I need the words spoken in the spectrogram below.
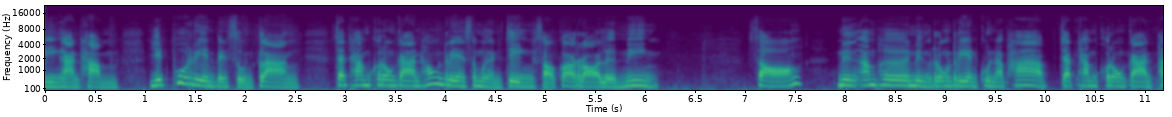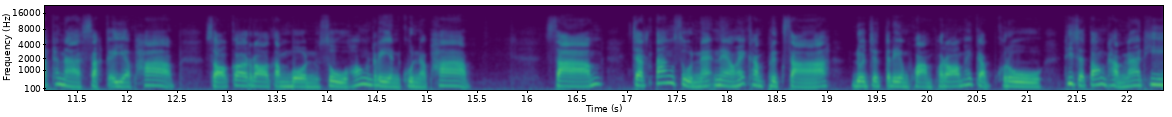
มีงานทำยึดผู้เรียนเป็นศูนย์กลาง จะทำโครงการห้องเรียนเสมือนจริง สกร Learning 2. 1อำเภอ 1 โรงเรียนคุณภาพ จัดทำโครงการพัฒนาศักยภาพ สกรตำบล สู่ห้องเรียนคุณภาพ 3. จัดตั้งศูนย์แนะแนวให้คำปรึกษา โดยจะเตรียมความพร้อมให้กับครู ที่จะต้องทำหน้าที่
